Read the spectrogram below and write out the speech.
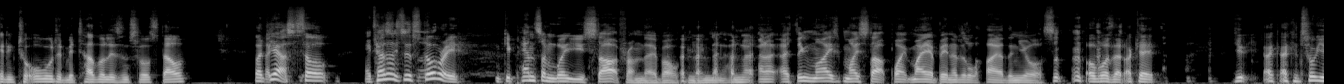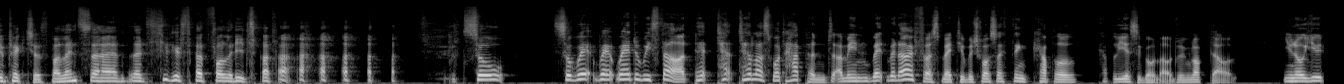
getting too old and metabolism slows down. But I yeah, so tell us the story. It depends on where you start from, though, Volker. and, and, I think my my start point may have been a little higher than yours. or was it? Okay. You, I, I, can show you pictures, but let's uh, let's figure that for later. so, so where, where where do we start? T- tell us what happened. I mean, when, when I first met you, which was I think a couple couple years ago now during lockdown, you know, you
